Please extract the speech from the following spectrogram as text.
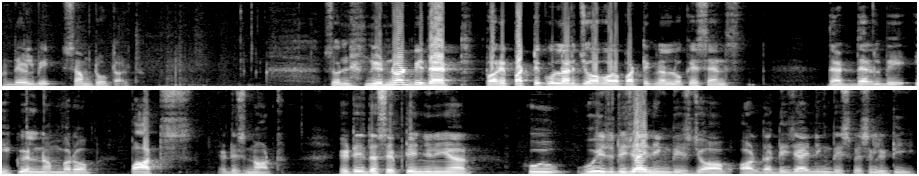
and there will be sum total. So, need not be that for a particular job or a particular locations that there will be equal number of paths it is not. It is the safety engineer who, who is designing this job or the designing this facility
